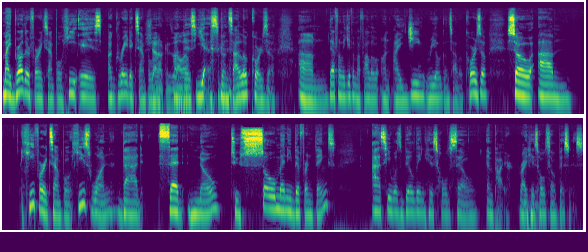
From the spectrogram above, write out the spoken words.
my brother for example he is a great example Shout on, out Gonzalo. on this. Yes gonzalo corzo. Um, definitely give him a follow on ig real gonzalo corzo. So um, he for example he's one that said no to so many different things as he was building his wholesale empire right? His wholesale business.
